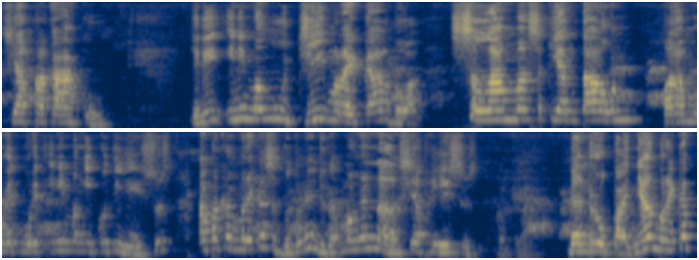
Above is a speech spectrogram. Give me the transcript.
siapakah aku? Jadi ini menguji mereka bahwa selama sekian tahun para murid-murid ini mengikuti Yesus, apakah mereka sebetulnya juga mengenal siapa Yesus? Dan rupanya mereka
